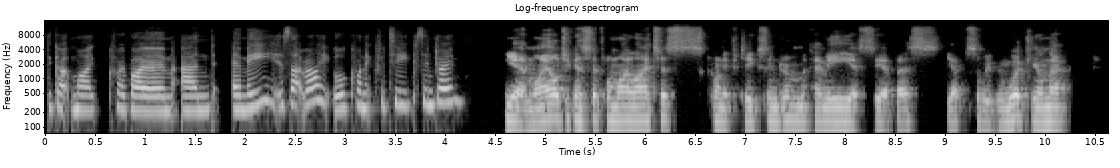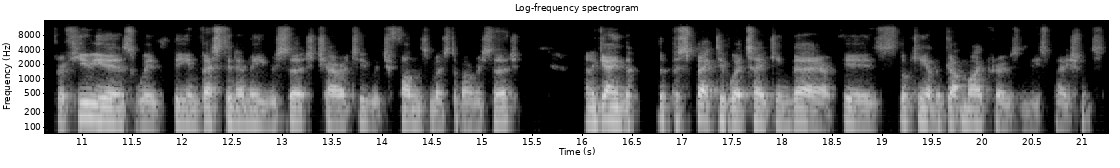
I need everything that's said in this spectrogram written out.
the gut microbiome and ME, is that right? Or chronic fatigue syndrome? Yeah, myalgic encephalomyelitis, chronic fatigue syndrome, ME, CFS. Yep. So we've been working on that for a few years with the Invest in ME research charity, which funds most of our research. And again, the, the perspective we're taking there is looking at the gut microbes in these patients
